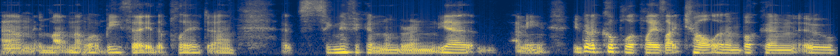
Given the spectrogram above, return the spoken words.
Um, it might, might well be 30 that played. Um, a significant number. And yeah, I mean, you've got a couple of players like Charlton and Buchan who,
